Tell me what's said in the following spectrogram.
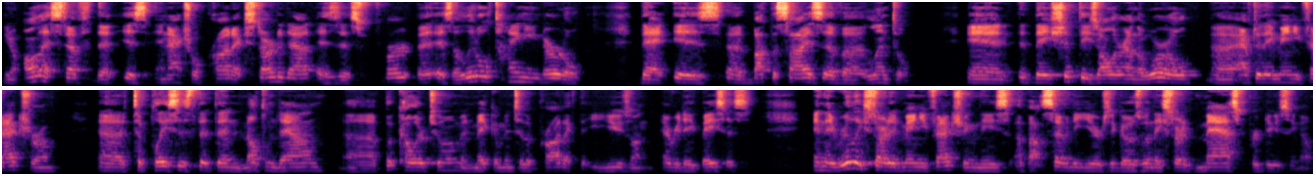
You know, all that stuff that is an actual product started out as this fir- as a little tiny nurdle that is about the size of a lentil. And they ship these all around the world uh, after they manufacture them. uh, to places that then melt them down, uh, put color to them, and make them into the product that you use on everyday basis. And they really started manufacturing these about 70 years ago is when they started mass producing them.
